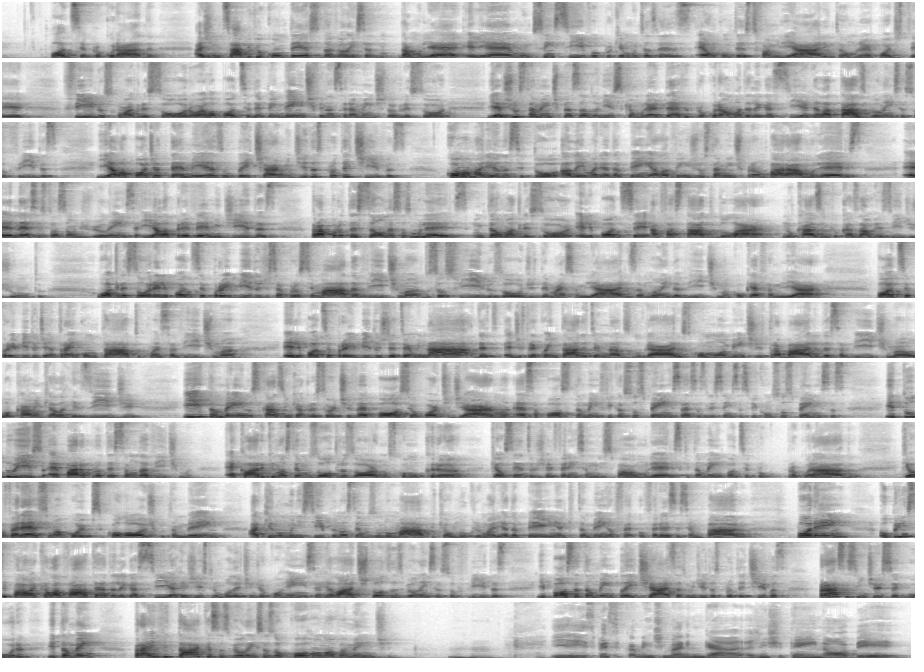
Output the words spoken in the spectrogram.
pode ser procurada. A gente sabe que o contexto da violência da mulher ele é muito sensível porque muitas vezes é um contexto familiar, então a mulher pode ter filhos com o agressor ou ela pode ser dependente financeiramente do agressor. E é justamente pensando nisso que a mulher deve procurar uma delegacia, relatar as violências sofridas e ela pode até mesmo pleitear medidas protetivas. Como a Mariana citou, a Lei Maria da Penha ela vem justamente para amparar mulheres é, nessa situação de violência e ela prevê medidas para a proteção dessas mulheres. Então, o agressor ele pode ser afastado do lar, no caso em que o casal reside junto. O agressor ele pode ser proibido de se aproximar da vítima, dos seus filhos ou de demais familiares, a mãe da vítima, qualquer familiar. Pode ser proibido de entrar em contato com essa vítima ele pode ser proibido de determinar, de, é, de, frequentar determinados lugares, como o ambiente de trabalho dessa vítima, o local em que ela reside. E também, nos casos em que o agressor tiver posse ou porte de arma, essa posse também fica suspensa, essas licenças ficam suspensas. E tudo isso é para a proteção da vítima. É claro que nós temos outros órgãos, como o CRAM, que é o Centro de Referência Municipal a Mulheres, que também pode ser procurado que oferece um apoio psicológico também. Aqui no município nós temos o NUMAP, que é o Núcleo Maria da Penha, que também oferece esse amparo. Porém, o principal é que ela vá até a delegacia, registre um boletim de ocorrência, relate todas as violências sofridas e possa também pleitear essas medidas protetivas para se sentir segura e também para evitar que essas violências ocorram novamente. Uhum. E especificamente em Maringá, a gente tem na OAB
